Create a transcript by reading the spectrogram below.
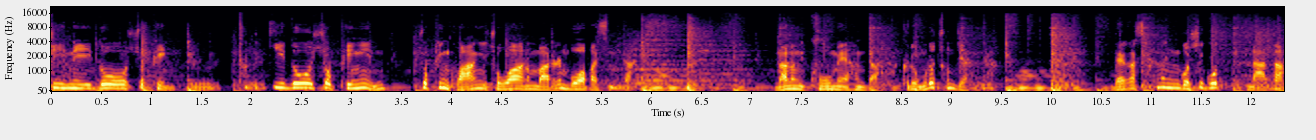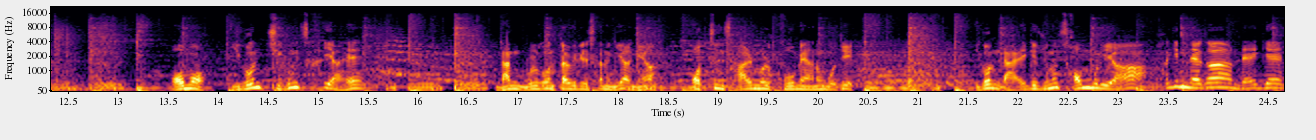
취미도 쇼핑, 특기도 쇼핑인 쇼핑광이 좋아하는 말을 모아봤습니다. 나는 구매한다. 그러므로 존재한다. 내가 사는 것이 곧 나다. 어머, 이건 지금 사야 해. 난 물건 따위를 사는 게 아니야. 멋진 삶을 구매하는 거지. 이건 나에게 주는 선물이야. 하긴 내가 내게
